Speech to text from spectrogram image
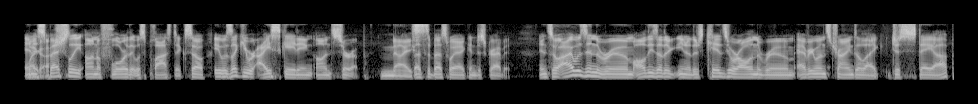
and my gosh. especially on a floor that was plastic. So it was like you were ice skating on syrup. Nice. that's the best way i can describe it. And so i was in the room all these other you know there's kids who are all in the room. Everyone's trying to like just stay up.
